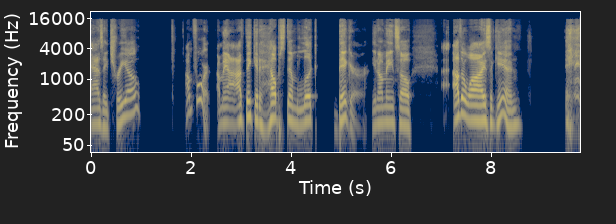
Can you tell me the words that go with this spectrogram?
as a trio, I'm for it. I mean, I think it helps them look bigger. You know what I mean? So otherwise, again,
